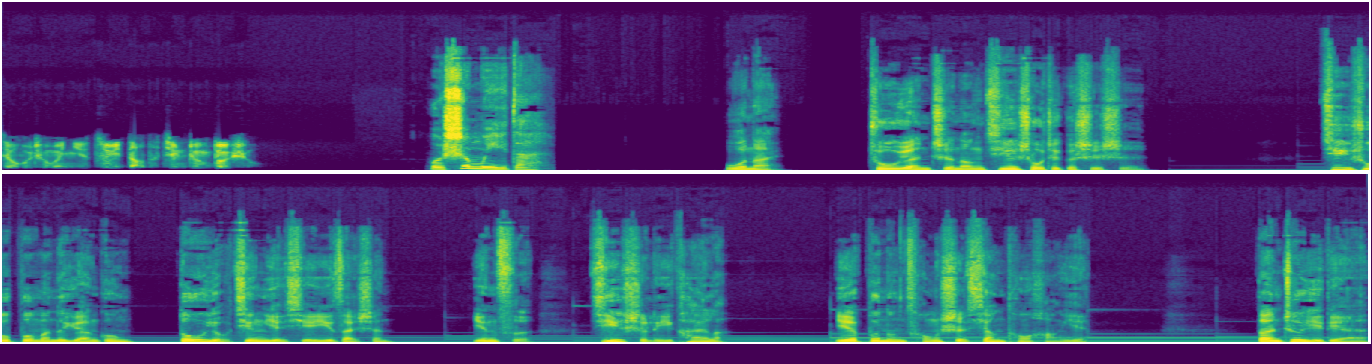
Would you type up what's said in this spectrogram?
将会成为你最大的竞争对手。我拭目以待。无奈，朱元只能接受这个事实。技术部门的员工都有竞业协议在身，因此即使离开了，也不能从事相同行业。但这一点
